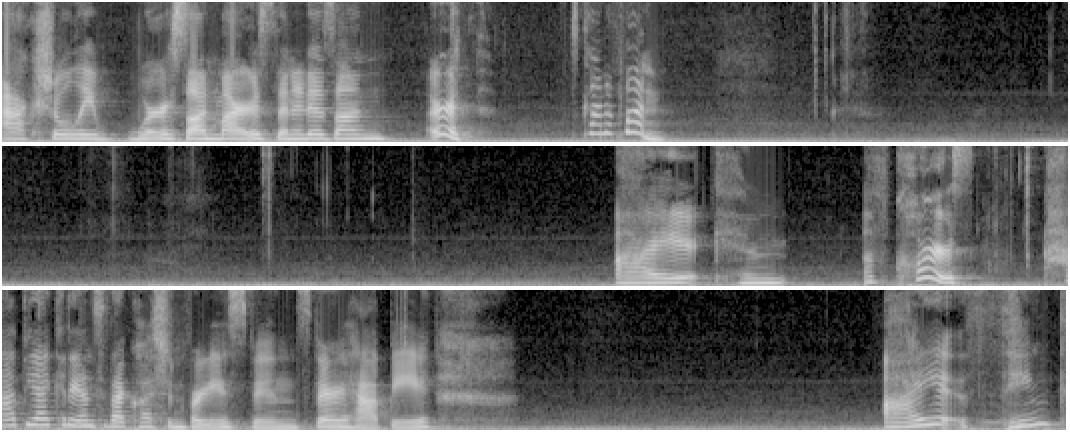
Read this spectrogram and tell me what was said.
actually worse on Mars than it is on Earth. It's kind of fun. I can, of course, happy I could answer that question for you, Spoons. Very happy. I think.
